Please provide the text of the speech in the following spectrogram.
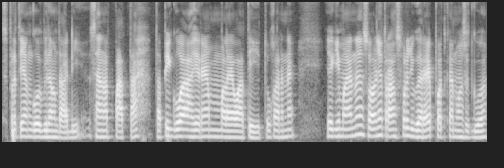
seperti yang gue bilang tadi sangat patah tapi gue akhirnya melewati itu karena ya gimana soalnya transfer juga repot kan maksud gue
